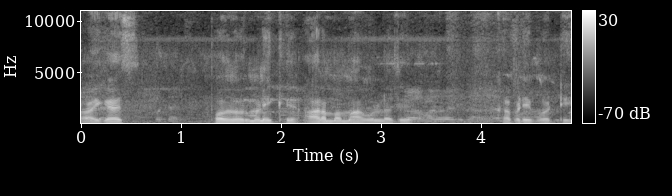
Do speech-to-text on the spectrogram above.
ஹாய் கேஸ் பதினோரு மணிக்கு ஆரம்பமாக உள்ளது. கபடி போட்டி.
